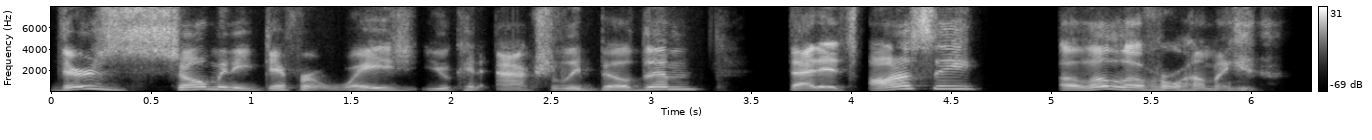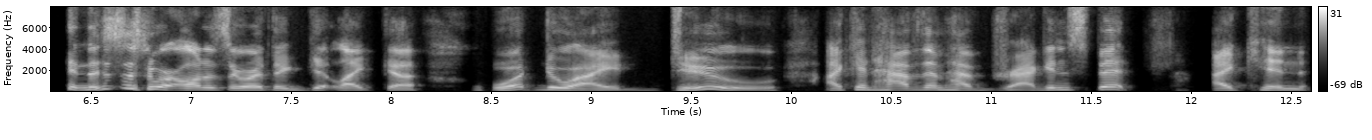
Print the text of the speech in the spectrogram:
there's so many different ways you can actually build them that it's honestly a little overwhelming. And this is where honestly where they get like, uh, what do I do? I can have them have dragon spit. I can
